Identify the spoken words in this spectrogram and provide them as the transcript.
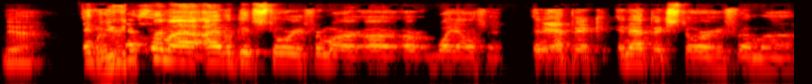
yeah. And Well, you can- next time I, I have a good story from our, our, our white elephant, an epic, an epic story from uh,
